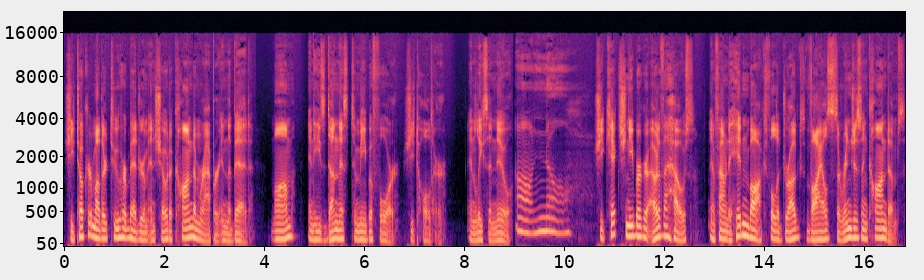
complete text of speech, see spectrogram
She took her mother to her bedroom and showed a condom wrapper in the bed. Mom, and he's done this to me before, she told her. And Lisa knew. Oh no. She kicked Schneeberger out of the house and found a hidden box full of drugs, vials, syringes, and condoms.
